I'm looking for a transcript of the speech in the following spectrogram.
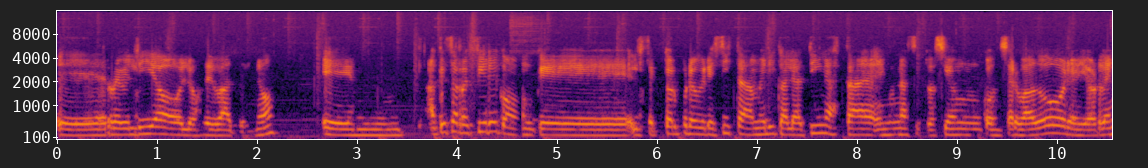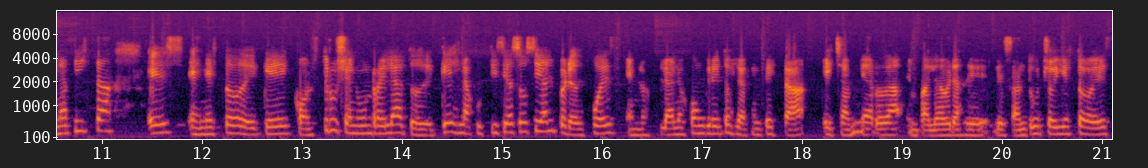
eh, rebeldía o los debates, ¿no? Eh, ¿A qué se refiere con que el sector progresista de América Latina está en una situación conservadora y ordenatista? Es en esto de que construyen un relato de qué es la justicia social, pero después en los planos concretos la gente está hecha mierda, en palabras de, de Santucho, y esto es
